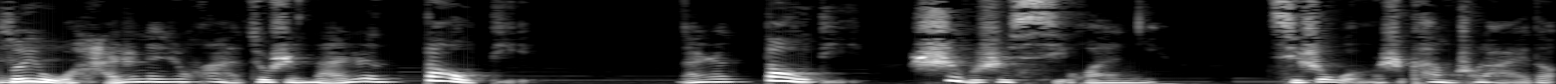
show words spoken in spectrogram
所以我还是那句话，就是男人到底，男人到底是不是喜欢你？其实我们是看不出来的。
